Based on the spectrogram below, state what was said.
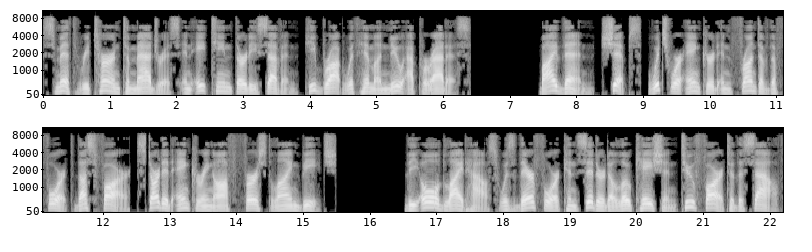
Smith returned to Madras in 1837, he brought with him a new apparatus. By then, ships, which were anchored in front of the fort thus far, started anchoring off First Line Beach. The old lighthouse was therefore considered a location too far to the south.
